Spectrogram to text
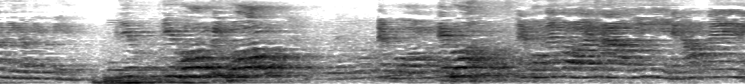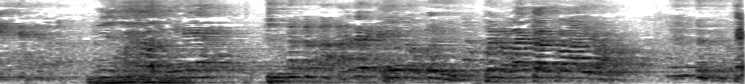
อันนี้ก็มีนี่พี่พี่พงพี่พงไอ้ผมไอ้พงไอ้ผมไอ้บอยมาเอานี่เห็นเอาแม่นี่เนี่ยจะได้เห็นตัวเพื่อนเพื่อนบอกว่าจอยจอยหรอจะ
